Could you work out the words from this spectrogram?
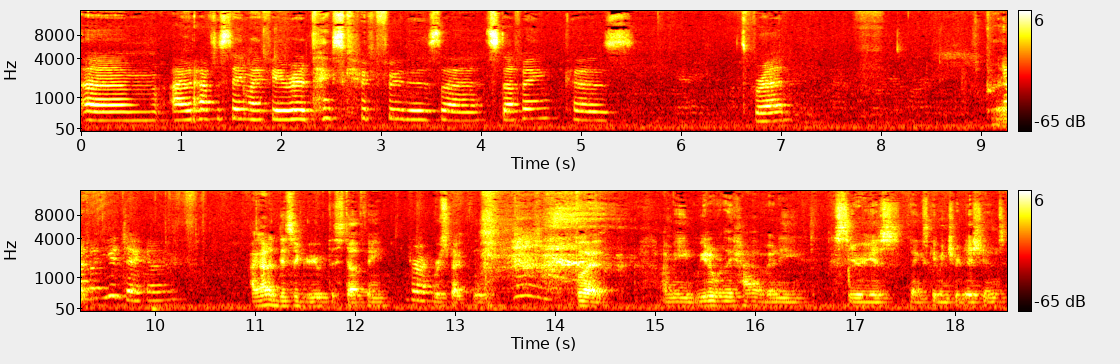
Um, I would have to say my favorite Thanksgiving food is uh, stuffing because it's bread. How about you, Jacob? I gotta disagree with the stuffing, Right. respectfully. But I mean, we don't really have any serious Thanksgiving traditions.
